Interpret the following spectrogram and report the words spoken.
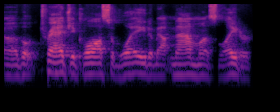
uh, the tragic loss of Wade about nine months later,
